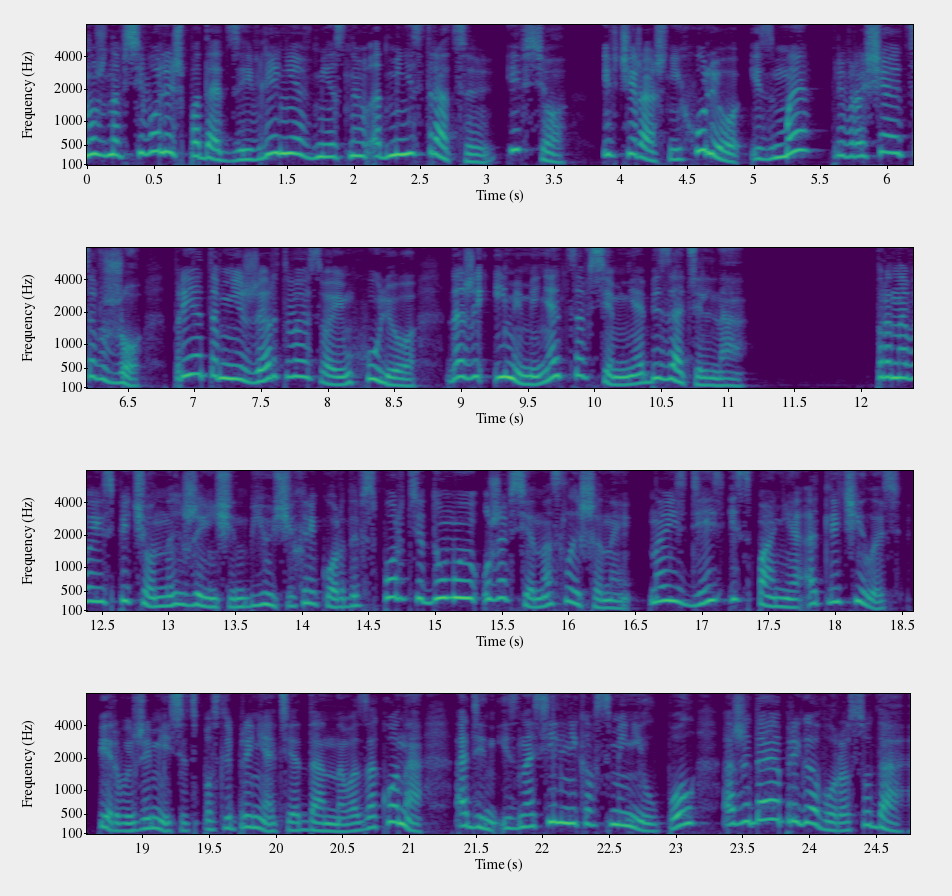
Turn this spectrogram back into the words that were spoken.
Нужно всего лишь подать заявление в местную администрацию. И все – и вчерашний Хулио из Мэ превращается в Жо, при этом не жертвуя своим Хулио. Даже имя менять совсем не обязательно. Про новоиспеченных женщин, бьющих рекорды в спорте, думаю, уже все наслышаны. Но и здесь Испания отличилась. В первый же месяц после принятия данного закона один из насильников сменил пол, ожидая приговора суда.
